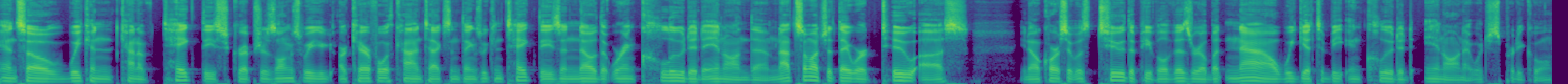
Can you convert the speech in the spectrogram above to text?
And so we can kind of take these scriptures, as long as we are careful with context and things, we can take these and know that we're included in on them. Not so much that they were to us, you know, of course, it was to the people of Israel, but now we get to be included in on it, which is pretty cool.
